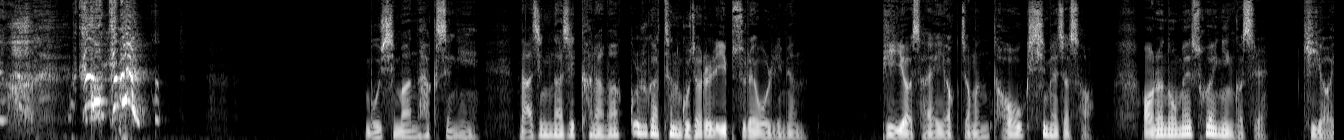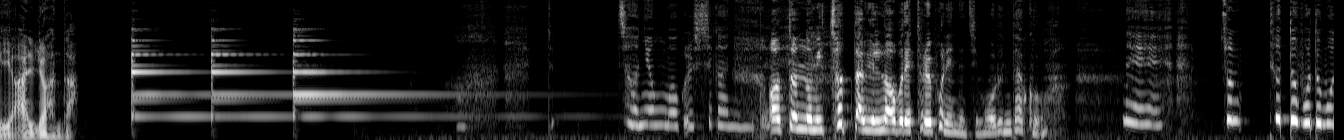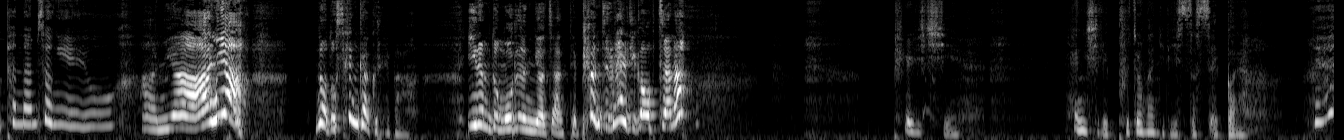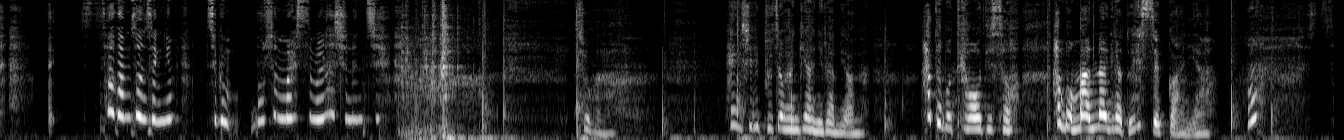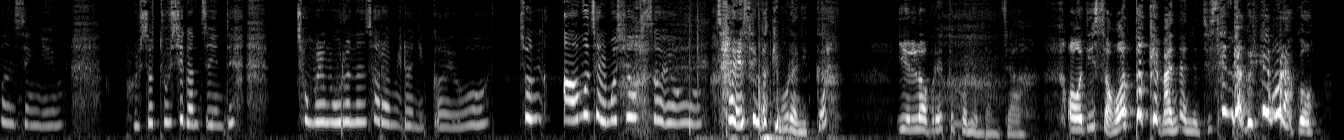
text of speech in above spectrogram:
그만! 무심한 학생이 나직나직 하나마 꿀 같은 구절을 입술에 올리면 비 여사의 역정은 더욱 심해져서 어느 놈의 소행인 것을 기어이 알려 한다. 저녁 먹을 시간인데. 어떤 놈이 첫 따위 러브레터를 보냈는지 모른다고. 네, 좀 듣도 보도 못한 남성이에요. 아니야, 아니야! 너도 생각을 해봐. 이름도 모르는 여자한테 편지를 할 리가 없잖아? 필시, 행실이 부정한 일이 있었을 거야. 네? 사감 선생님, 지금 무슨 말씀을 하시는지. 좋아. 행실이 부정한 게 아니라면 하다못해 어디서 한번 만나기라도 했을 거 아니야. 어? 선생님, 벌써 두 시간째인데 정말 모르는 사람이라니까요. 전 아무 잘못이 없어요. 잘 생각해 보라니까. 이 러브레터 보낸 남자 어디서 어떻게 만났는지 생각을 해보라고.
